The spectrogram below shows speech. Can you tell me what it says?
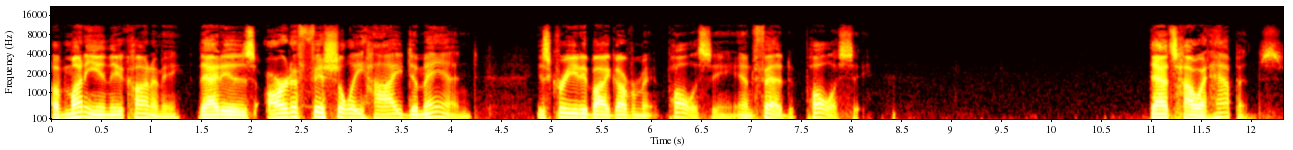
of money in the economy, that is artificially high demand, is created by government policy and Fed policy. That's how it happens.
